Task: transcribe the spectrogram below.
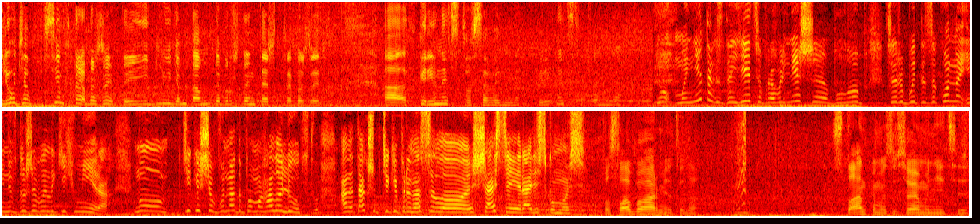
Людям всім треба жити, і людям там, де бурштин, теж треба жити. А керівництво все винне. Керівництво треба міняти. Ну мені так здається, правильніше було б це робити законно і не в дуже великих мірах. Ну тільки щоб воно допомагало людству, а не так, щоб тільки приносило щастя і радість комусь. Посла би армію туди. З танками, з усією амуніцією.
